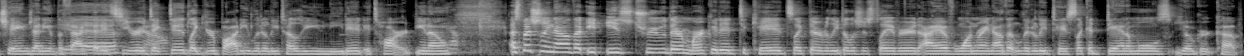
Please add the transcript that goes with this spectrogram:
change any of the fact that it's you're No. addicted. Like your body literally tells you you need it. It's hard, you know. Yeah. Especially now that it is true, they're marketed to kids. Like they're really delicious flavored. I have one right now that literally tastes like a Danimals yogurt cup.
